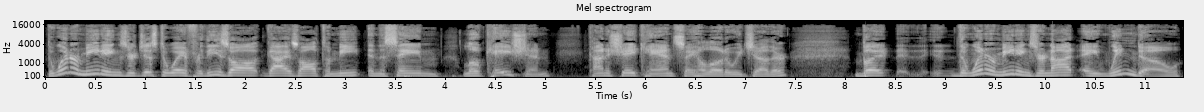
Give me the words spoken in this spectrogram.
The winter meetings are just a way for these all guys all to meet in the same location, kind of shake hands, say hello to each other. But the winter meetings are not a window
